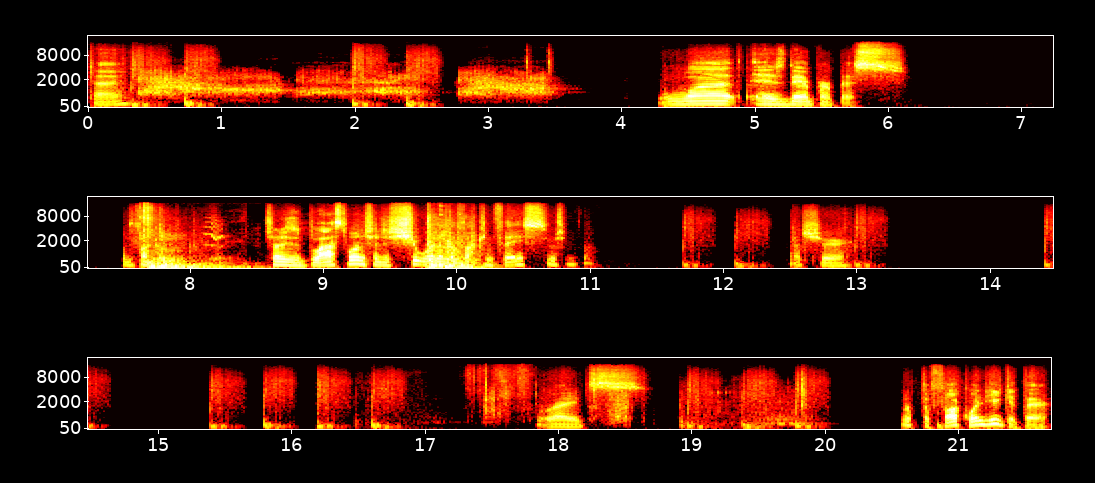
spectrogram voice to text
Okay. What is their purpose? What the fucking... Should I just blast one? Should I just shoot one in the fucking face or something? Not sure. Right. What the fuck? When did he get there?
